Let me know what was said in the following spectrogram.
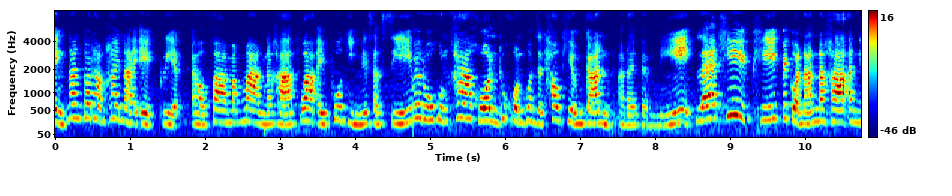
ง นั่นก็ทำให้นายเอกเกลียดอัลฟามาก ๆนะคะ ว่าไอ้พวกหญิงในศักดิ์ศรีไม่รู้คุณค่าคนทุกคนควรจะเท่าเทียมกันอะไรแบบนี้ และที่พีคไปกว่านั้นนะคะ อันนี้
